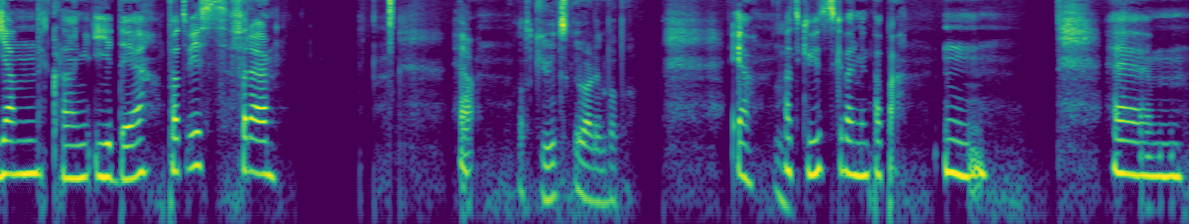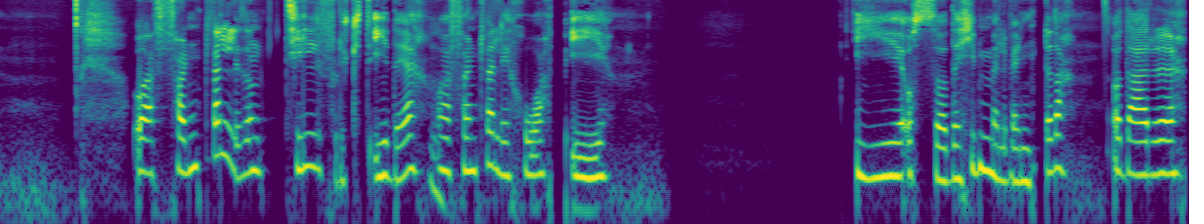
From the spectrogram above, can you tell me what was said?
gjenklang i det, på et vis. For jeg Ja. At Gud skulle være din pappa? Ja. At Gud skulle være min pappa. Mm. Um, og jeg fant veldig sånn tilflukt i det, og jeg fant veldig håp i i også det himmelvendte, da. Og der uh,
